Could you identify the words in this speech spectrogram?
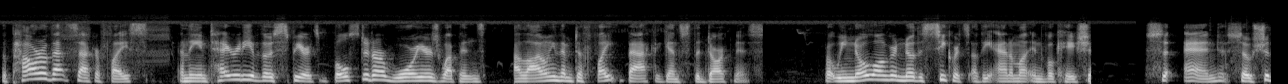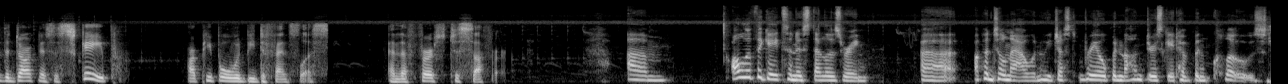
The power of that sacrifice and the integrity of those spirits bolstered our warriors' weapons, allowing them to fight back against the darkness. But we no longer know the secrets of the Anima Invocation, so, and so should the darkness escape, our people would be defenseless and the first to suffer. Um, all of the gates in Alseta's ring, uh, up until now, when we just reopened the Hunter's Gate, have been closed.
